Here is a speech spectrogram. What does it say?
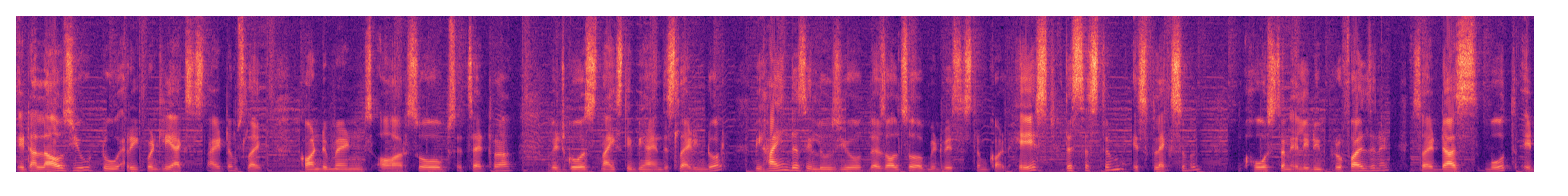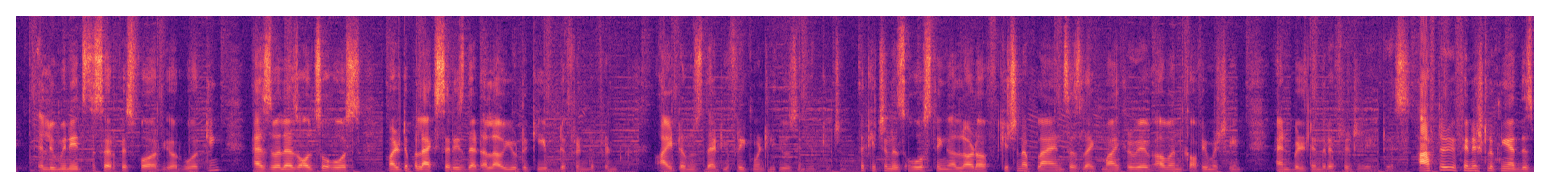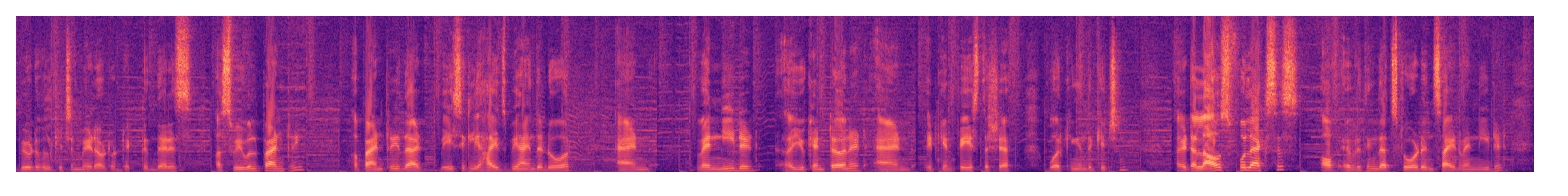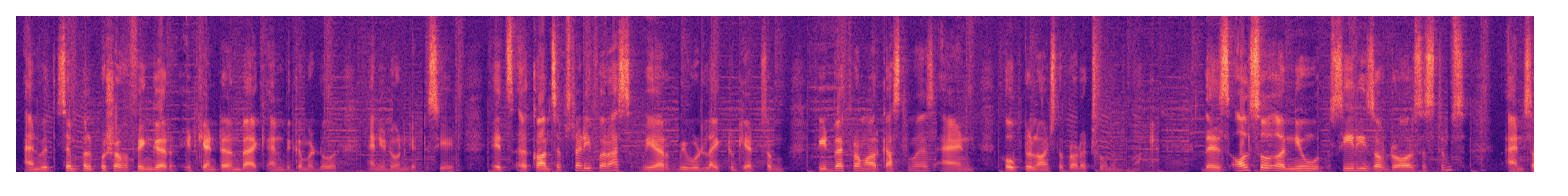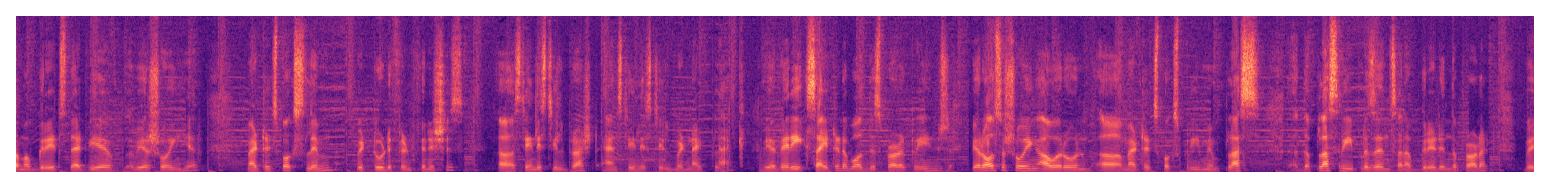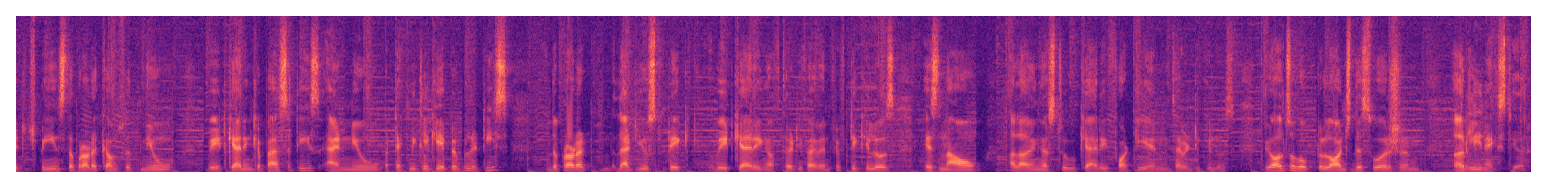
It allows you to frequently access items like condiments or soaps, etc., which goes nicely behind the sliding door. Behind this Illusio, there's also a midway system called Haste. This system is flexible, hosts an LED profiles in it, so it does both. It illuminates the surface for your working, as well as also hosts multiple accessories that allow you to keep different different items that you frequently use in your kitchen. The kitchen is hosting a lot of kitchen appliances like microwave, oven, coffee machine and built-in refrigerators. After we finish looking at this beautiful kitchen made out of Dekton, there is a swivel pantry, a pantry that basically hides behind the door and when needed, uh, you can turn it and it can face the chef working in the kitchen. It allows full access of everything that's stored inside when needed and with simple push of a finger it can turn back and become a door and you don't get to see it. It's a concept study for us. We are we would like to get some feedback from our customers and hope to launch the product soon in the market. There's also a new series of drawer systems and some upgrades that we have we are showing here. Matrix Box Slim with two different finishes, uh, stainless steel brushed and stainless steel midnight black. We are very excited about this product range. We are also showing our own uh, Matrix Box Premium Plus. The Plus represents an upgrade in the product, which means the product comes with new weight carrying capacities and new technical capabilities. The product that used to take weight carrying of 35 and 50 kilos is now allowing us to carry 40 and 70 kilos. We also hope to launch this version early next year.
